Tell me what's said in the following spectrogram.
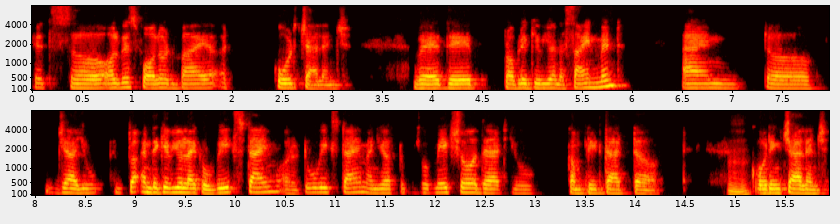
it's uh, always followed by a code challenge where they probably give you an assignment and uh, yeah you and they give you like a week's time or a two weeks time and you have to you make sure that you complete that uh, mm-hmm. coding challenge.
